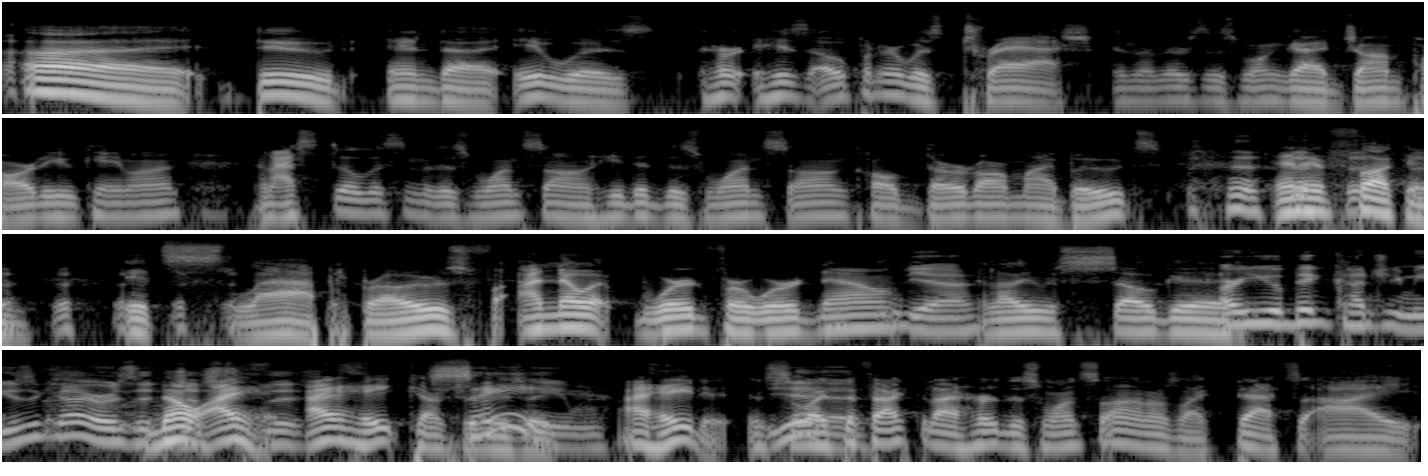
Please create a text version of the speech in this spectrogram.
uh, dude, and uh, it was her. His opener was trash, and then there's this one guy, Jon Pardi, who came on, and I still listen to this one song. He did this one song called "Dirt on My Boots," and it fucking it slapped, bro. It was. Fu- I know it word for word now. Yeah. and it was so good. Are you a big country music guy, or is it no, just I the- I hate country Same. music. I hate it. And so like the fact that I heard this one song and I was like, "That's I,"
